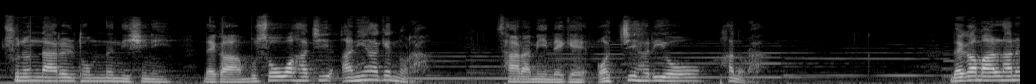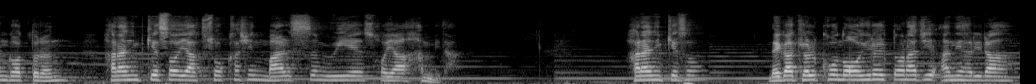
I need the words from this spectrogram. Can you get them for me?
주는 나를 돕는 이시니 내가 무서워하지 아니하겠노라. 사람이 내게 어찌하리요 하노라. 내가 말하는 것들은 하나님께서 약속하신 말씀 위에 서야 합니다. 하나님께서 내가 결코 너희를 떠나지 아니하리라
